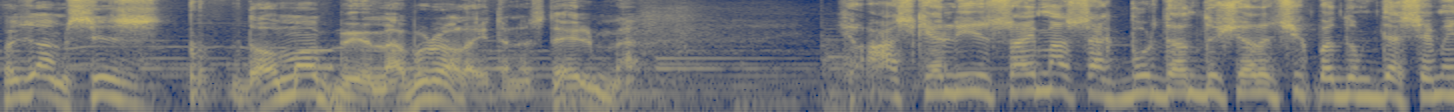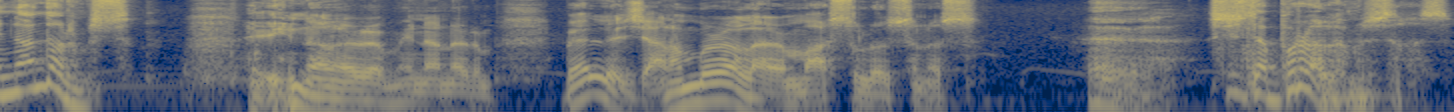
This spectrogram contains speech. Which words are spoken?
Hocam siz doğma büyüme buralıydınız değil mi? Ya askerliği saymazsak buradan dışarı çıkmadım desem inanır mısın? inanırım, inanırım. Belli canım buraların mahsulusunuz. Siz de buralı mısınız?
